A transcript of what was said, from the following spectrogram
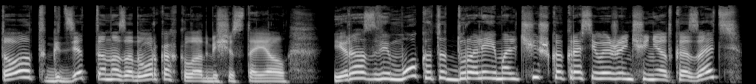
тот где-то на задворках кладбища стоял. И разве мог этот дуралей мальчишка красивой женщине отказать?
